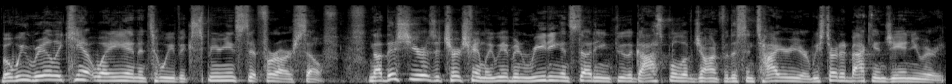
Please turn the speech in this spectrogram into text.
but we really can't weigh in until we've experienced it for ourselves. Now, this year as a church family, we have been reading and studying through the Gospel of John for this entire year. We started back in January.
